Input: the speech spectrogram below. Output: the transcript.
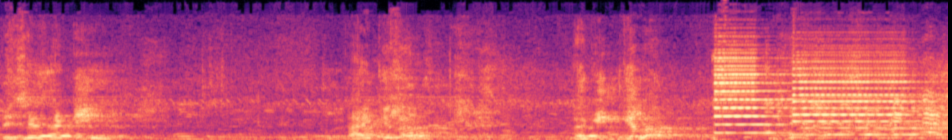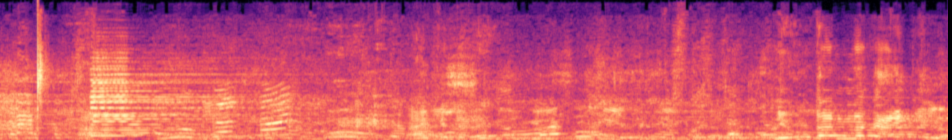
त्याच्यासाठी काय केलं? लगीन केलं? काय केलं रे? न्यूटननं काय केलं?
